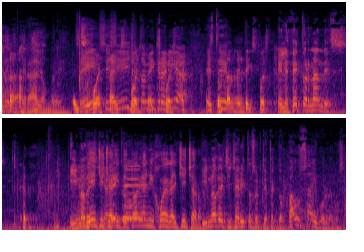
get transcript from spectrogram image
y de lateral, hombre. Expuesta, sí, sí, yo expuesta, también expuesta. creería. Este- Totalmente expuesta. El efecto Hernández. Y no de Bien, Chicharito, todavía ni juega el Chicharo. Y no de Chicharito surte efecto. Pausa y volvemos a.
